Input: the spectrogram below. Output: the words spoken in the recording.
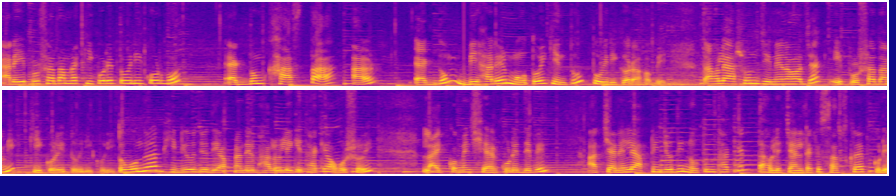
আর এই প্রসাদ আমরা কি করে তৈরি করব? একদম খাস্তা আর একদম বিহারের মতোই কিন্তু তৈরি করা হবে। তাহলে আসুন জেনে নেওয়া যাক এই প্রসাদ আমি কি করে তৈরি করি। তো বন্ধুরা, ভিডিও যদি আপনাদের ভালো লেগে থাকে অবশ্যই লাইক, কমেন্ট, শেয়ার করে দেবেন। আর চ্যানেলে আপনি যদি নতুন থাকেন, তাহলে চ্যানেলটাকে সাবস্ক্রাইব করে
